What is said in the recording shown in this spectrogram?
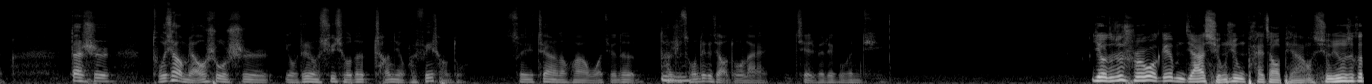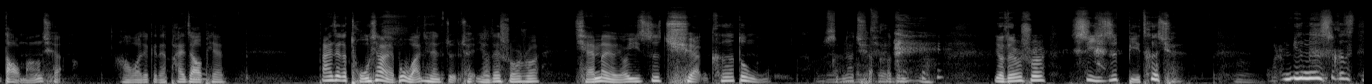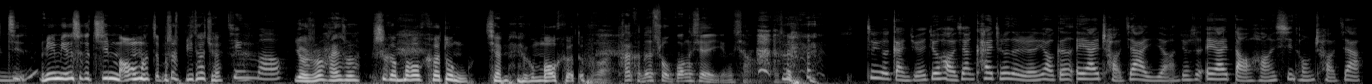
但是图像描述是有这种需求的场景会非常多，所以这样的话，我觉得他是从这个角度来解决这个问题。有的时候我给我们家熊熊拍照片啊，熊熊是个导盲犬嘛，然后我就给他拍照片，但是这个图像也不完全准确，有的时候说前面有一只犬科动物，什么叫犬科动物？有的人说是一只比特犬，我说明明是个金，明明是个金毛嘛，怎么是比特犬？金毛。有时候还说是个猫科动物，前面有个猫科动物。它可能受光线影响。这个感觉就好像开车的人要跟 AI 吵架一样，就是 AI 导航系统吵架。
